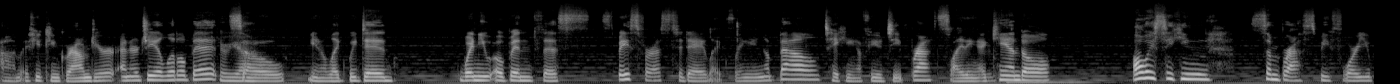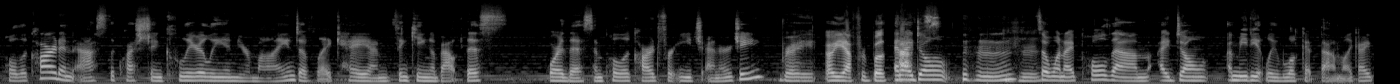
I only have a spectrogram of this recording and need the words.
um, if you can ground your energy a little bit, Oh, yeah. so you know, like we did when you opened this space for us today, like ringing a bell, taking a few deep breaths, lighting a Mhm. candle, always taking some breaths before you pull the card and ask the question clearly in your mind of like, hey, I'm thinking about this or this, and pull a card for each energy. Right. Oh, yeah. For both. And I don't, Mhm. Mhm. so when I pull them, I don't immediately look at them. Like I,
